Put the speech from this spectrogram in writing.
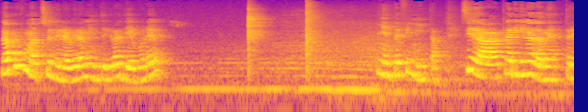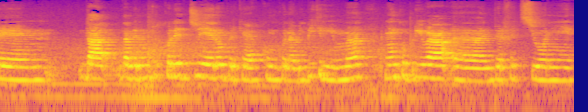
La profumazione era veramente gradevole. Niente, è finita. Sì, era carina da mettere da, da, avere un trucco leggero perché comunque una BB cream, non copriva eh, imperfezioni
